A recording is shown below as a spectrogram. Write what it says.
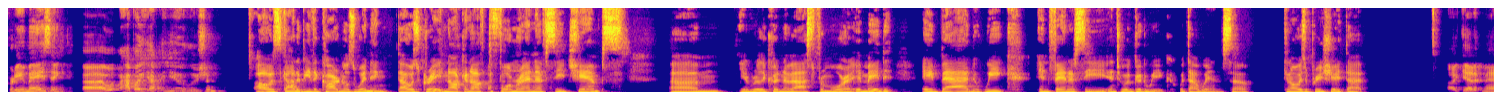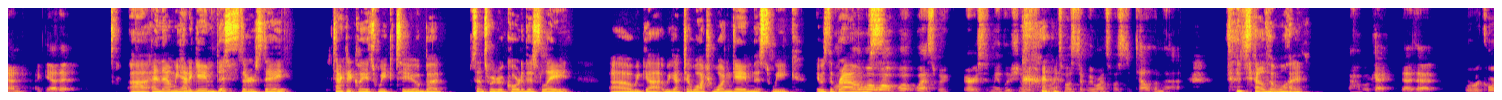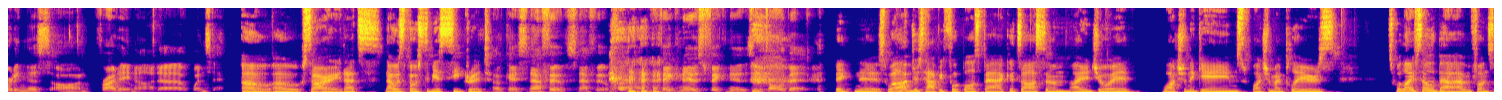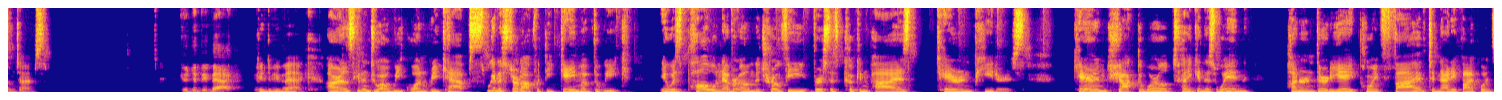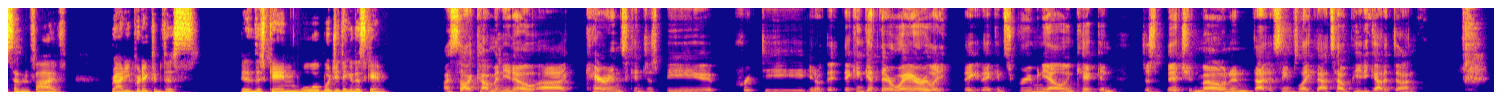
Pretty amazing. Uh, how about how about you, Lucian? Oh, it's got to be the Cardinals winning. That was great, knocking off the former NFC champs. Um, you really couldn't have asked for more. It made a bad week in fantasy into a good week with that win. So can always appreciate that. I get it, man. I get it. Uh, and then we had a game this Thursday. Technically, it's week two, but since we recorded this late, uh, we got we got to watch one game this week. It was the whoa, Browns. Whoa, whoa, whoa, whoa, Wes, we, or excuse me, Lucian. We, we weren't supposed to. We weren't supposed to tell them that. tell them what? Oh, okay. That that we're recording this on Friday, not uh, Wednesday. Oh, oh, sorry. That's that was supposed to be a secret. Okay, snafu, snafu. Uh, fake news, fake news. It's all a bit. Fake news. Well, I'm just happy football's back. It's awesome. I enjoy it. Watching the games, watching my players. It's what life's all about. Having fun sometimes. Good to be back. Good, Good to, be, be back. back. All right, let's get into our week one recaps. We're going to start off with the game of the week. It was Paul will never own the trophy versus Cookin' Pies Karen Peters. Karen shocked the world taking this win 138.5 to 95.75. Brad, you predicted this. This game, what do you think of this game? I saw it coming, you know. Uh, Karens can just be pretty, you know, they, they can get their way early. They, they can scream and yell and kick and just bitch and moan. And that it seems like that's how Petey got it done.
